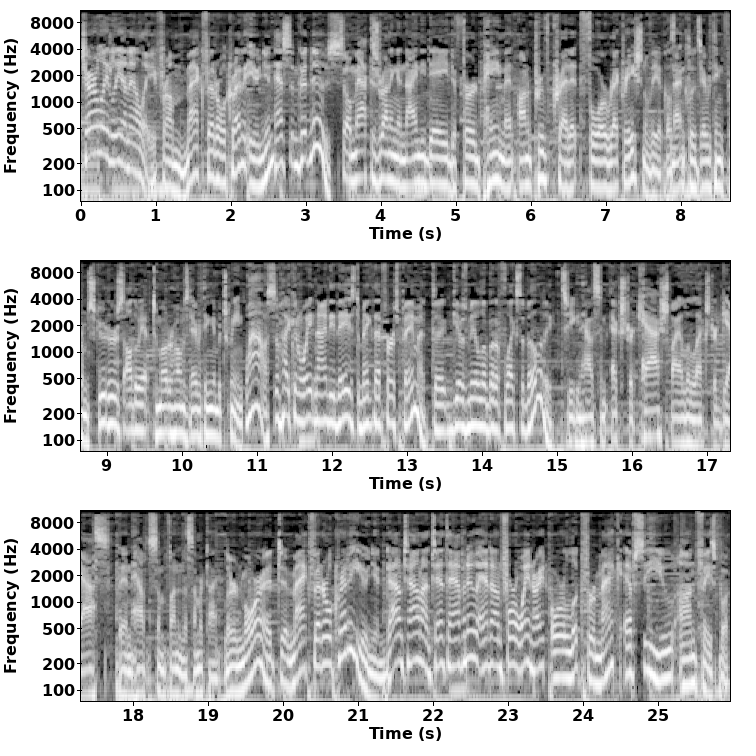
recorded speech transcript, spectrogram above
Charlie Leonelli from Mac Federal Credit Union has some good news. So Mac is running a 90-day deferred payment on approved credit for recreational vehicles. That includes everything from scooters all the way up to motorhomes and everything in between. Wow, so I can wait 90 days to make that first payment. It gives me a little bit of flexibility. So you can have some extra cash, buy a little extra gas, then have some fun in the summertime. Learn more at Mac Federal Credit Union, downtown on 10th Avenue and on Fort Wainwright, or look for Mac FCU on Facebook.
